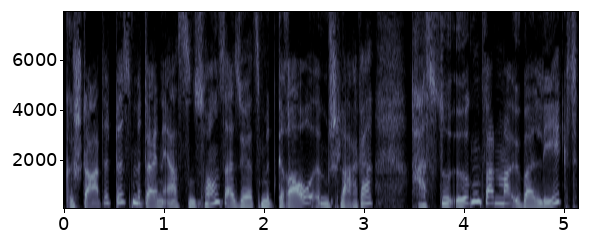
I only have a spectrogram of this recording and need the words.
gestartet bist mit deinen ersten Songs, also jetzt mit Grau im Schlager, hast du irgendwann mal überlegt,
